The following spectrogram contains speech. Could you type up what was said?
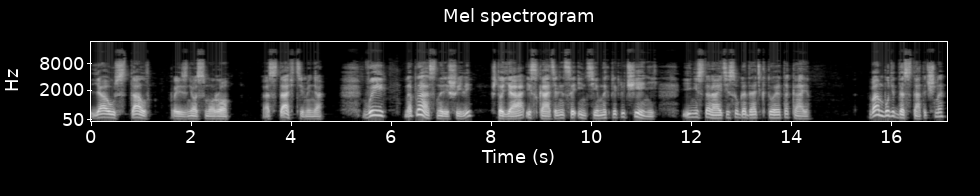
«Я устал», — произнес Моро. «Оставьте меня. Вы напрасно решили, что я искательница интимных приключений, и не старайтесь угадать, кто я такая. Вам будет достаточно,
